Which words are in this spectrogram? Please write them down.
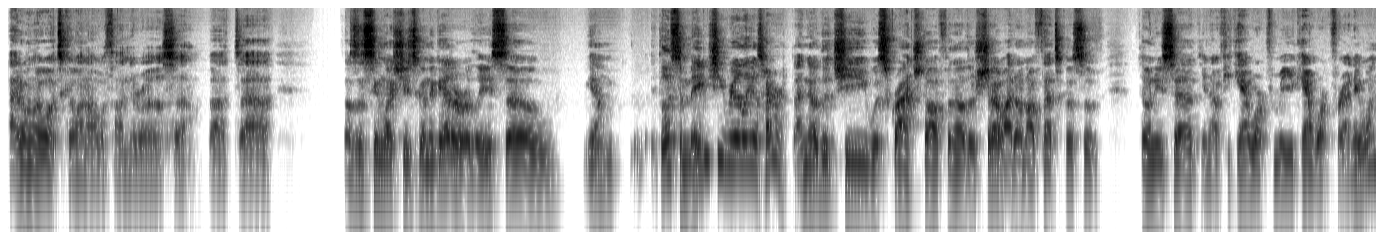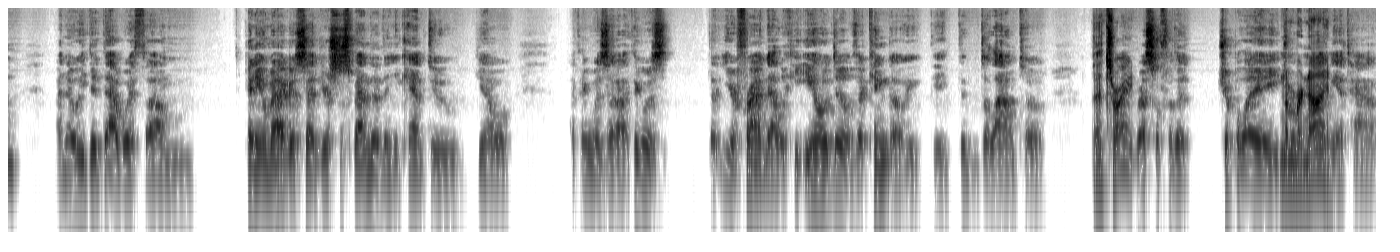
I don't know what's going on with Thunder Rosa, but uh, doesn't seem like she's going to get a release. So yeah, listen, maybe she really is hurt. I know that she was scratched off another show. I don't know if that's because of Tony said, you know, if you can't work for me, you can't work for anyone. I know he did that with um, Kenny Omega. Said you're suspended and you can't do, you know, I think it was uh, I think it was your friend El Hijo del Vikingo. He he didn't allow him to That's right. Wrestle for the AAA Number nine. Ta-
